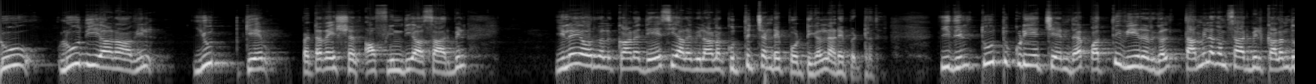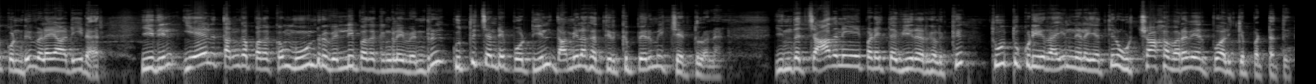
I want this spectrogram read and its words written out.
லூ லூதியானாவில் youth game federation of India சார்பில் இளையோர்களுக்கான தேசிய அளவிலான குத்துச்சண்டை போட்டிகள் நடைபெற்றது. இதில் தூத்துக்குடியைச் சேர்ந்த பத்து வீரர்கள் தமிழகம் சார்பில் கலந்து கொண்டு விளையாடினர். இதில் ஏழு தங்கப் பதக்கம் மூன்று வெள்ளி பதக்கங்களை வென்று குத்துச்சண்டை போட்டியில் தமிழகத்திற்கு பெருமை சேர்த்துள்ளனர். இந்த சாதனையை படைத்த வீரர்களுக்கு தூத்துக்குடி ரயில் நிலையத்தில் உற்சாக வரவேற்பு அளிக்கப்பட்டது.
